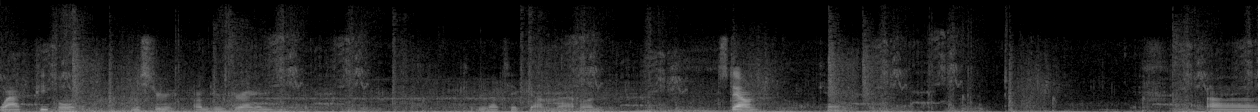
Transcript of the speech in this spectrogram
whack people, Mr. Ender Dragon. Okay, we gotta take down that one. It's down. Okay. Uh...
